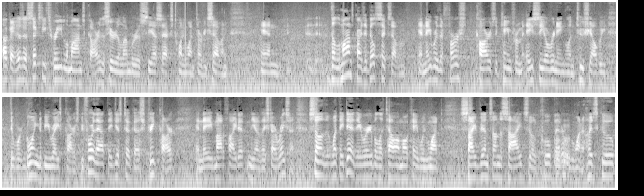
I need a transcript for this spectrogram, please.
Okay, this is a 63 Le Mans car. The serial number is CSX 2137. And the Le Mans cars, they built six of them, and they were the first cars that came from AC over in England to Shelby that were going to be race cars. Before that, they just took a street car and they modified it, and you know they started racing it. So what they did, they were able to tell them, okay, we want side vents on the side so it'll cool better. We want a hood scoop,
